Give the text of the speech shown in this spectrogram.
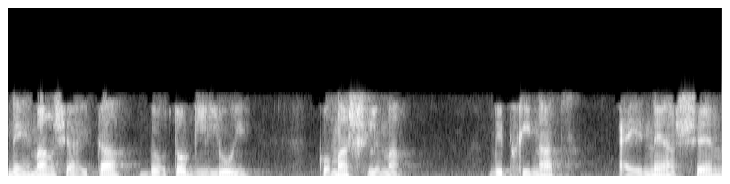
נאמר שהייתה באותו גילוי קומה שלמה, בבחינת עיני השם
